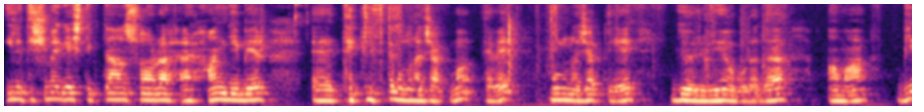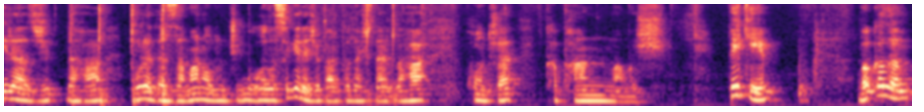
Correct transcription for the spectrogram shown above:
iletişime geçtikten sonra herhangi bir e, teklifte bulunacak mı? Evet bulunacak diye görünüyor burada. Ama birazcık daha burada zaman olun. Çünkü bu olası gelecek arkadaşlar. Daha kontrat kapanmamış. Peki bakalım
